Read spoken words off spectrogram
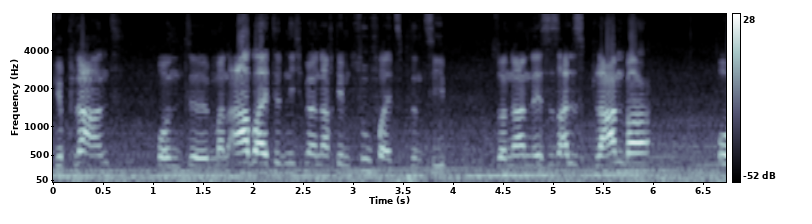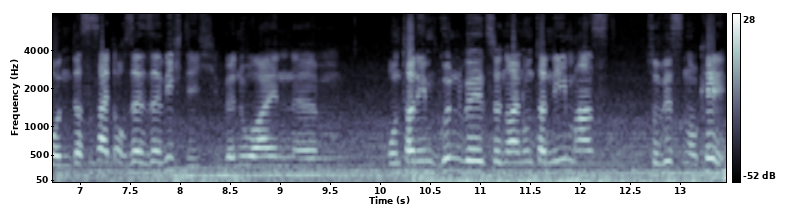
geplant und äh, man arbeitet nicht mehr nach dem Zufallsprinzip, sondern es ist alles planbar. Und das ist halt auch sehr, sehr wichtig, wenn du ein ähm, Unternehmen gründen willst, wenn du ein Unternehmen hast, zu wissen, okay,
